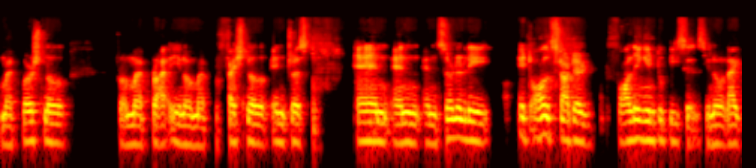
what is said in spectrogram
my personal from my you know my professional interest. And and and certainly it all started falling into pieces you know like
